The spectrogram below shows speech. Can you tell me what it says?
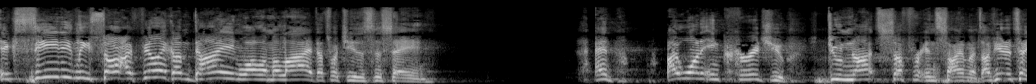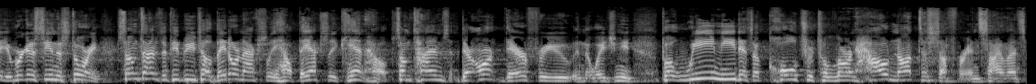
exceedingly sorry. I feel like I'm dying while I'm alive. That's what Jesus is saying. And I want to encourage you. Do not suffer in silence. I'm here to tell you, we're going to see in the story, sometimes the people you tell, they don't actually help. They actually can't help. Sometimes they aren't there for you in the ways you need. But we need as a culture to learn how not to suffer in silence,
